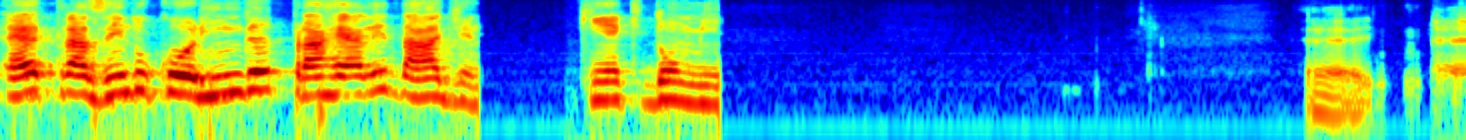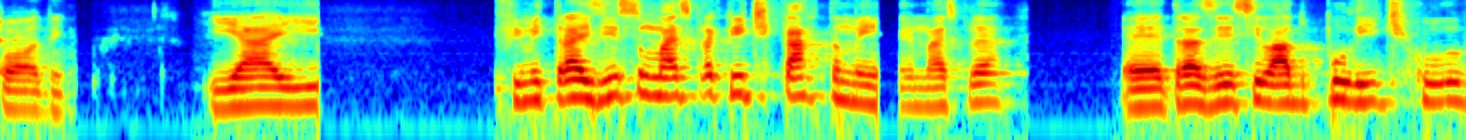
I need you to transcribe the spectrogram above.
é trazendo o Coringa pra realidade. né? Quem é que domina? É, Podem. E aí o filme traz isso mais pra criticar também, né? mais pra é, trazer esse lado político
